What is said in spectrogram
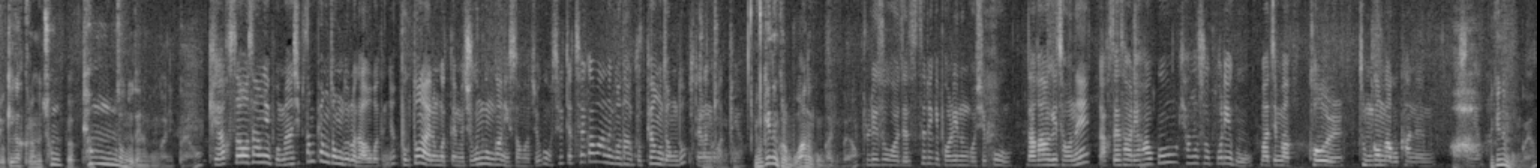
여기가 그러면 총 몇 평 정도 되는 공간일까요? 계약서 사항에 보면 13평 정도로 나오거든요. 복도나 이런 것 때문에 죽은 공간이 있어가지고 실제 체감하는 건 한 9평 정도 되는 것 정도? 같아요. 여기는 그럼 뭐 하는 공간인가요? 분리수거 이제 쓰레기 버리는 곳이고 나가기 전에 액세서리 하고 향수 뿌리고 마지막 거울 점검하고 가는 아, 곳이에요. 여기는 뭔가요?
